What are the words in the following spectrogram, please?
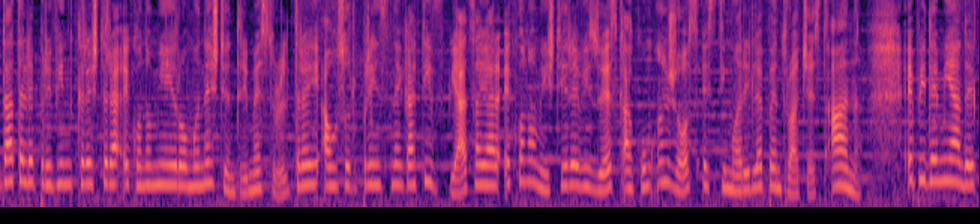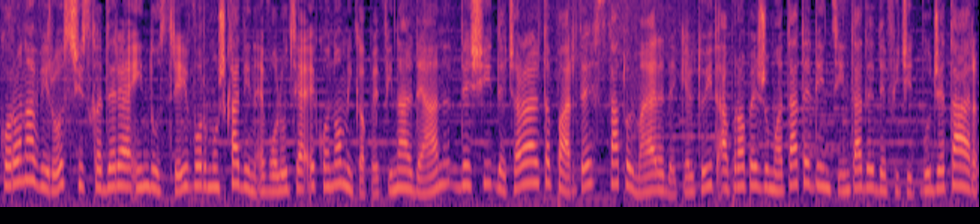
Datele privind creșterea economiei românești în trimestrul 3 au surprins negativ piața, iar economiștii revizuiesc acum în jos estimările pentru acest an. Epidemia de coronavirus și scăderea industriei vor mușca din evoluția economică pe final de an, deși, de cealaltă parte, statul mai are de cheltuit aproape jumătate din ținta de deficit bugetar.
